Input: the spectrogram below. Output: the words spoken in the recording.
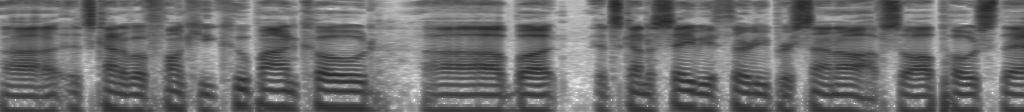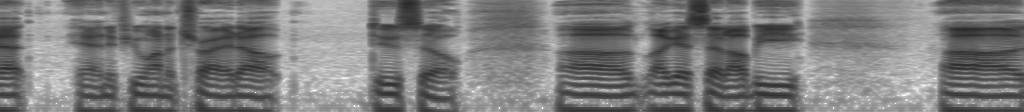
Uh, it's kind of a funky coupon code, uh, but it's going to save you 30% off. So I'll post that, and if you want to try it out, do so. Uh, like I said, I'll be uh,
